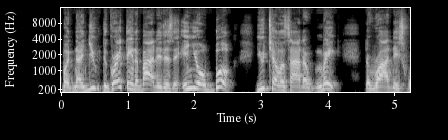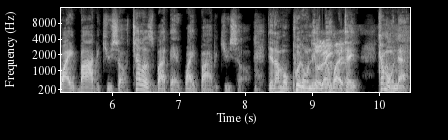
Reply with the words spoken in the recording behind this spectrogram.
but now you, the great thing about it is that in your book, you tell us how to make the Rodney's white barbecue sauce. Tell us about that white barbecue sauce that I'm gonna put on this so baked white, potato. Come on now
